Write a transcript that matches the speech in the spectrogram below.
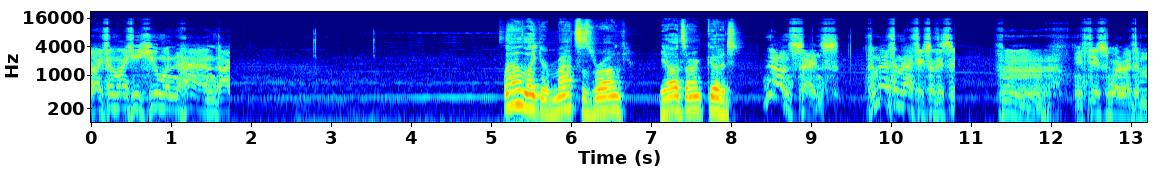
Like the mighty human hand, I... Sounds like your maths is wrong. The odds aren't good. Nonsense! The mathematics of this... Hmm... If this were a dem...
